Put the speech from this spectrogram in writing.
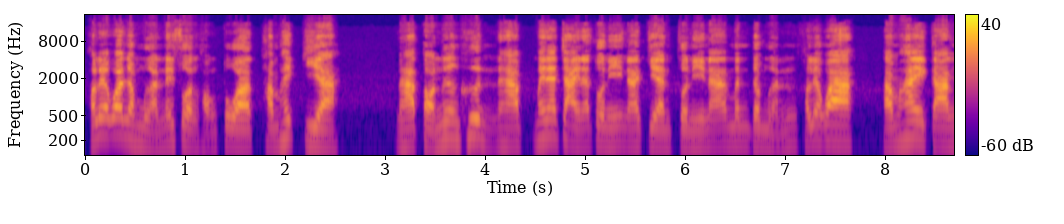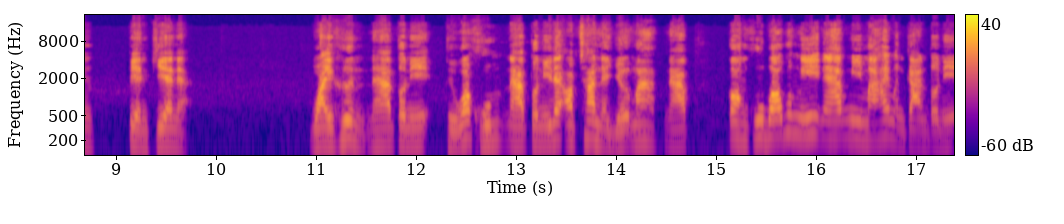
เขาเรียกว่าจะเหมือนในส่วนของตัวทำให้เกียร์นะครับต่อเนื่องขึ้นนะครับไม่แน่ใจนะตัวนี้นะเกียร์ตัวนี้นะมันจะเหมือนเขาเรียกว่าทำให้การเปลี่ยนเกียร์เนี่ย ไวขึ้นนะครับตัวนี้ถือว่าคุ้มนะครับตัวนี้ได้ออปชันเนี่ยเยอะมากนะครับกล่องคูลบอลพวกนี้นะครับมีมาให้เหมือนกันตัวนี้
